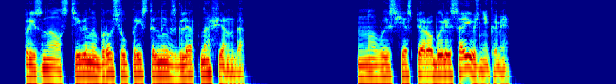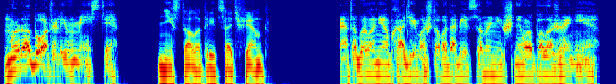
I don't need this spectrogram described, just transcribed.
— признал Стивен и бросил пристальный взгляд на Фенда. «Но вы с Хесперо были союзниками». «Мы работали вместе», — не стал отрицать Фенд. Это было необходимо, чтобы добиться нынешнего положения.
